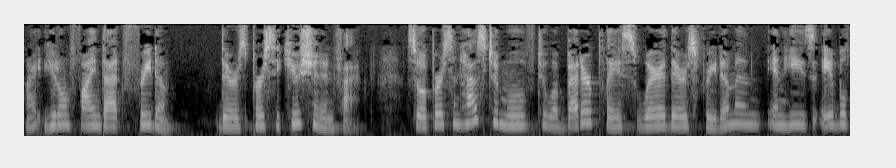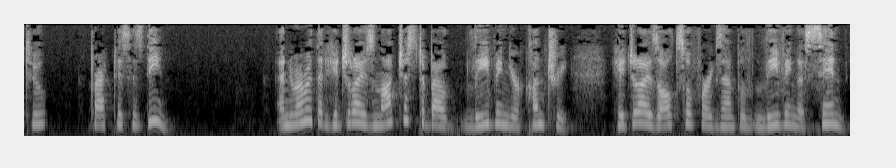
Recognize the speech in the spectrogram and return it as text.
Right? You don't find that freedom. There's persecution, in fact. So a person has to move to a better place where there's freedom and, and he's able to practice his deen. And remember that hijrah is not just about leaving your country. Hijrah is also, for example, leaving a sin,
